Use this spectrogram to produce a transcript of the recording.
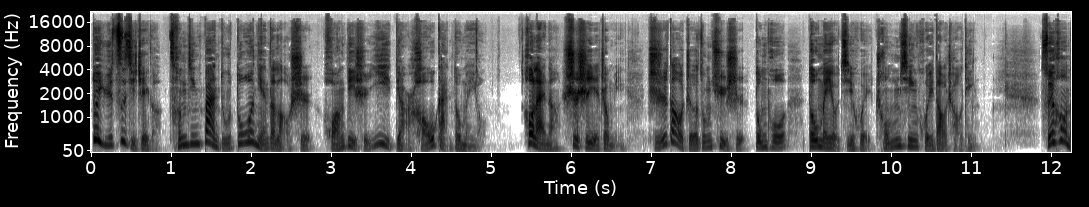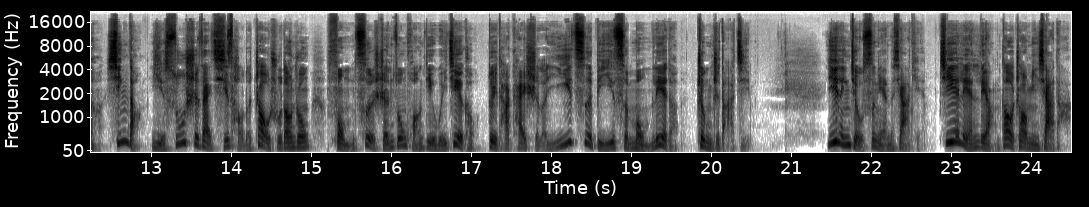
对于自己这个曾经伴读多年的老师，皇帝是一点好感都没有。后来呢，事实也证明，直到哲宗去世，东坡都没有机会重新回到朝廷。随后呢，新党以苏轼在起草的诏书当中讽刺神宗皇帝为借口，对他开始了一次比一次猛烈的政治打击。一零九四年的夏天，接连两道诏命下达，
